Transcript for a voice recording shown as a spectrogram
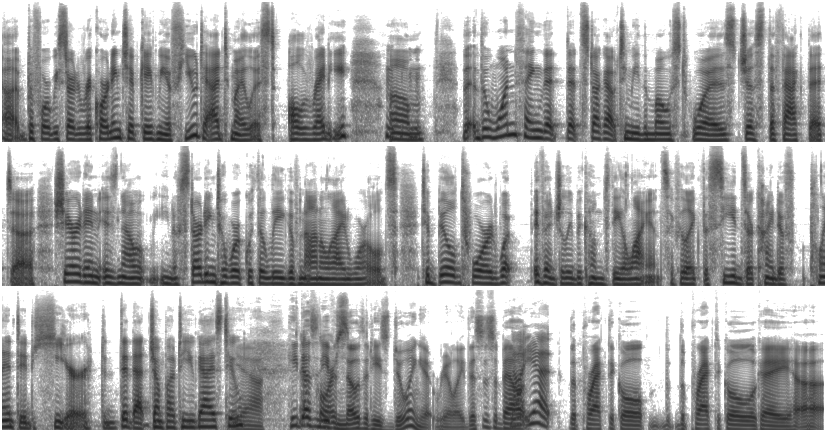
Uh, before we started recording, Chip gave me a few to add to my list already. Um, the, the one thing that, that stuck out to me the most was just the fact that uh, Sheridan is now, you know, starting to work with the League of Non-Aligned Worlds to build toward what eventually becomes the alliance. I feel like the seeds are kind of planted here. Did, did that jump out to you guys too? Yeah, he doesn't even know that he's doing it. Really, this is about Not yet. the practical, the practical. Okay, uh,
